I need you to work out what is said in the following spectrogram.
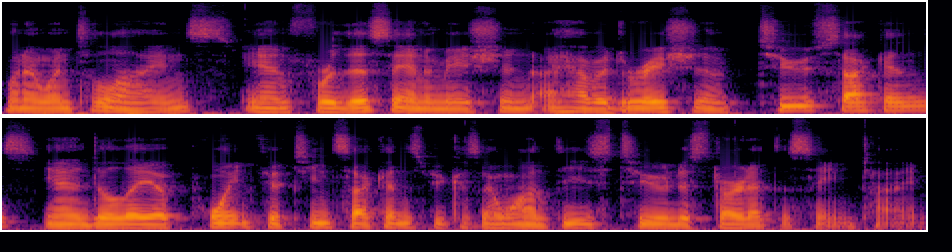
when I went to lines. And for this animation, I have a duration of two seconds and a delay of 0.15 seconds because I want these two to start at the same time.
